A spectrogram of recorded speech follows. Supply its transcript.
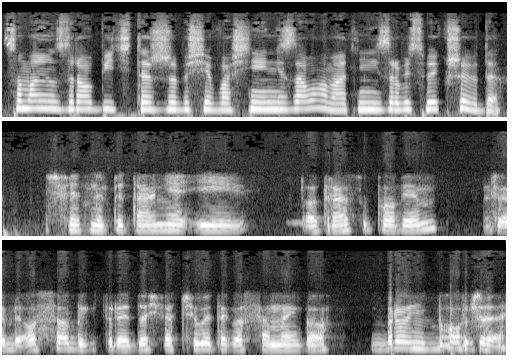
Co mają zrobić też, żeby się właśnie nie załamać, nie zrobić sobie krzywdy? Świetne pytanie i od razu powiem, żeby osoby, które doświadczyły tego samego, broń Boże,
